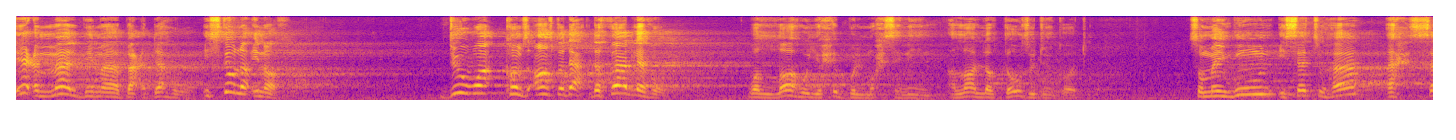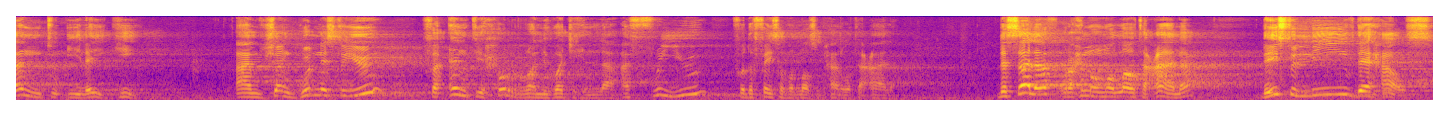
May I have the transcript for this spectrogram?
i'mal bima ba'dahu. It's still not enough. Do what comes after that, the third level. Wallahu yuhibbul muhsinin. Allah loves those who do good. So Maymun, he said to her, Ahsantu ilayki. I'm showing goodness to you. فَأَنْتِ حُرًّا لِوَجْهِ اللَّهِ I free you for the face of Allah subhanahu wa ta'ala. The Salaf, rahimahumullah ta'ala, they used to leave their house.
